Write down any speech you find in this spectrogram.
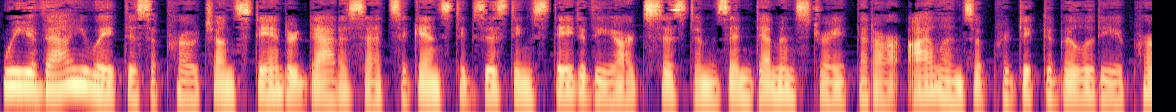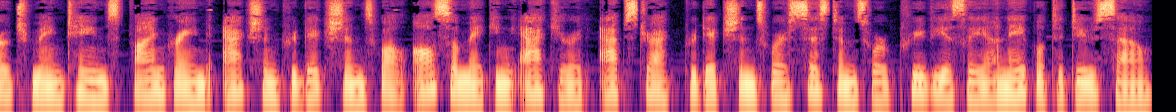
We evaluate this approach on standard datasets against existing state of the art systems and demonstrate that our islands of predictability approach maintains fine grained action predictions while also making accurate abstract predictions where systems were previously unable to do so,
